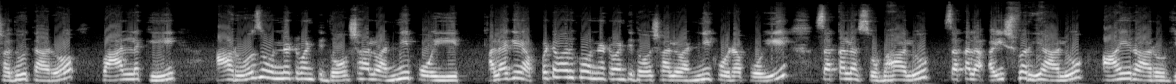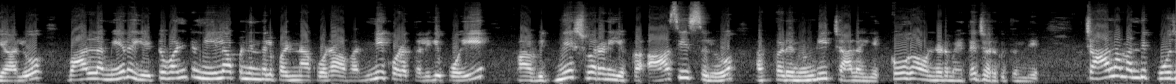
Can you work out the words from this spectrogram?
చదువుతారో వాళ్ళకి ఆ రోజు ఉన్నటువంటి దోషాలు అన్నీ పోయి అలాగే అప్పటి వరకు ఉన్నటువంటి దోషాలు అన్నీ కూడా పోయి సకల శుభాలు సకల ఐశ్వర్యాలు ఆయురారోగ్యాలు వాళ్ళ మీద ఎటువంటి నీలాప నిందలు పడినా కూడా అవన్నీ కూడా తొలగిపోయి ఆ విఘ్నేశ్వరుని యొక్క ఆశీస్సులు అక్కడ నుండి చాలా ఎక్కువగా ఉండడం అయితే జరుగుతుంది. చాలా మంది పూజ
